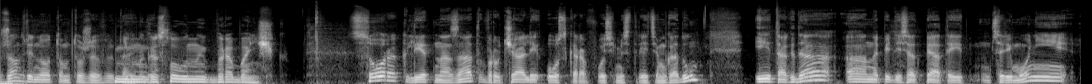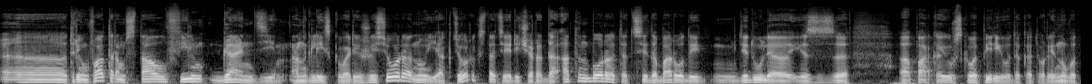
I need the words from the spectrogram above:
Жан Рено там тоже. Немногословный барабанщик. 40 лет назад вручали Оскара в 1983 году, и тогда э, на 55-й церемонии э, триумфатором стал фильм «Ганди» английского режиссера, ну и актера, кстати, Ричарда Аттенбора, этот седобородый дедуля из парка юрского периода, который, ну вот,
